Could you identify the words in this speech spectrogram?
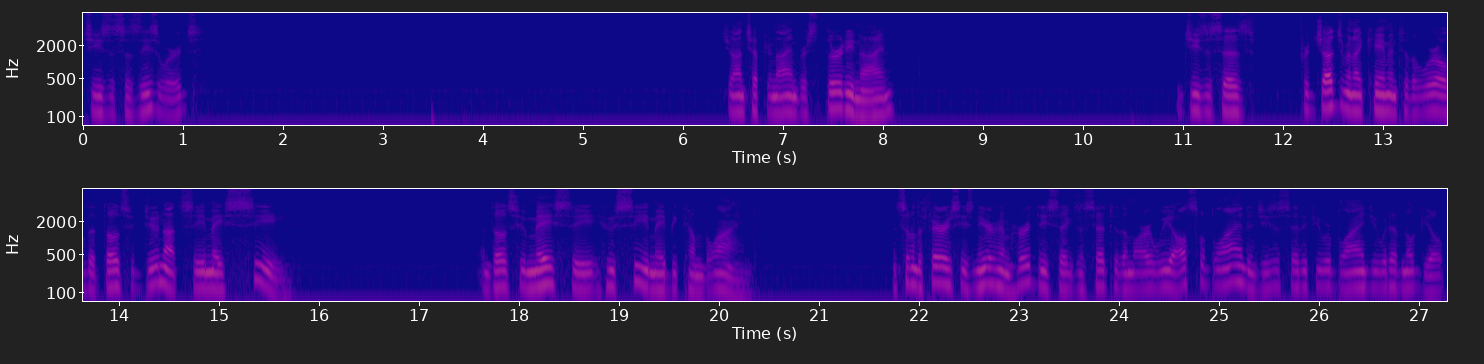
Jesus says these words. John chapter 9, verse 39. Jesus says, For judgment I came into the world that those who do not see may see, and those who may see who see may become blind. And some of the Pharisees near him heard these things and said to them, Are we also blind? And Jesus said, If you were blind, you would have no guilt.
